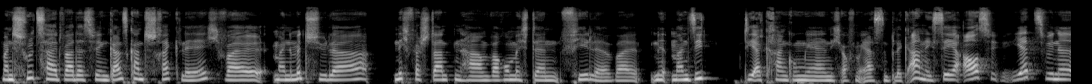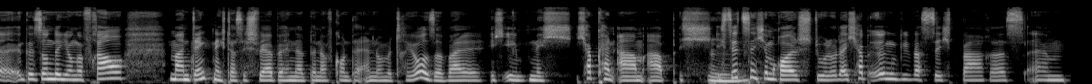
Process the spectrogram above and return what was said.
Meine Schulzeit war deswegen ganz, ganz schrecklich, weil meine Mitschüler nicht verstanden haben, warum ich denn fehle, weil man sieht die Erkrankung mir ja nicht auf den ersten Blick an. Ich sehe aus wie, jetzt wie eine gesunde junge Frau. Man denkt nicht, dass ich schwer behindert bin aufgrund der Endometriose, weil ich eben nicht, ich habe keinen Arm ab, ich, mhm. ich sitze nicht im Rollstuhl oder ich habe irgendwie was Sichtbares. Ähm,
